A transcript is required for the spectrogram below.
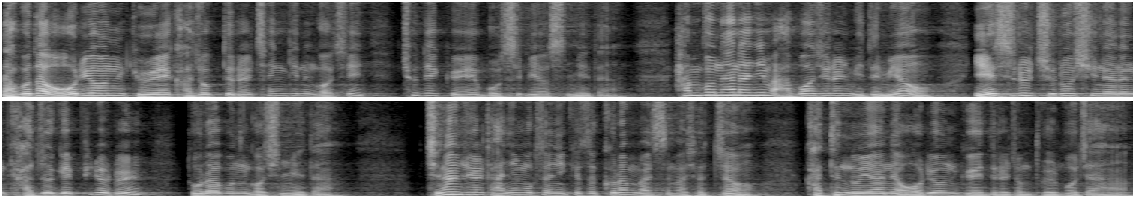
나보다 어려운 교회 가족들을 챙기는 것이 초대교회의 모습이었습니다. 한 분 하나님 아버지를 믿으며 예수를 주로 신하는 가족의 필요를 돌아보는 것입니다. 지난주에 담임 목사님께서 그런 말씀하셨죠. 같은 노예 안에 어려운 교회들을 좀 돌보자.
